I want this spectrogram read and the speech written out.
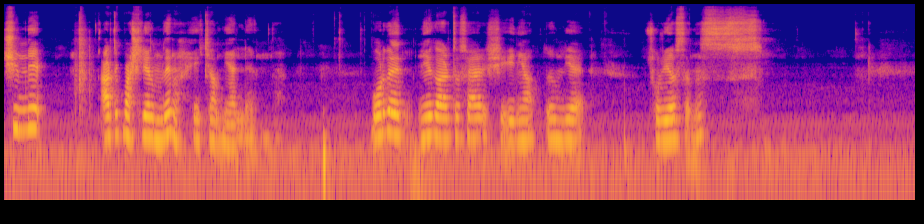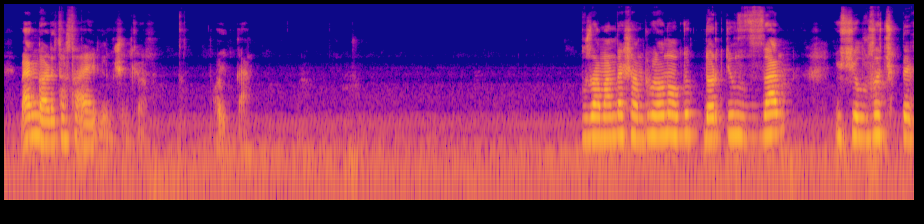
şimdi artık başlayalım değil mi? Heykel yerlerinde. Bu arada niye Galatasaray şeyini yaptım diye soruyorsanız ben Galatasaraylıyım çünkü. O yüzden. Bu zamanda şampiyon olduk. 4 yıldızdan 3 yıldıza çıktık.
